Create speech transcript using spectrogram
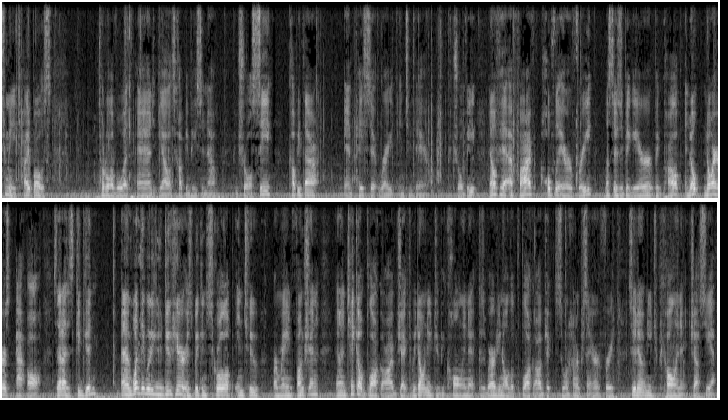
too many typos. Total level width, and yeah, let's copy and paste it now. Control C, copy that, and paste it right into there. Control V. Now if you hit F5, hopefully error free, unless there's a big error, big pileup, and nope, no errors at all. So that is good, good. And one thing we can do here is we can scroll up into our main function, and take out block object. We don't need to be calling it because we already know that the block object is 100% error free. So we don't need to be calling it just yet.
